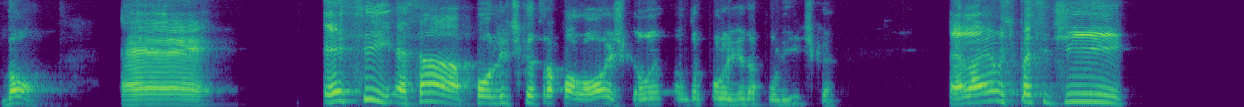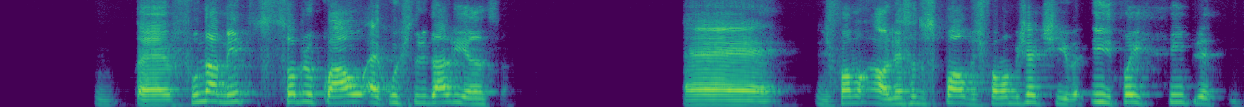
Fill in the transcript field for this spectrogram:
Bom, é, esse, essa política antropológica, antropologia da política, ela é uma espécie de é, fundamento sobre o qual é construída a aliança. É, de forma, a aliança dos povos, de forma objetiva. E foi sempre assim.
